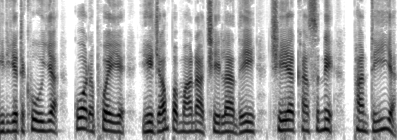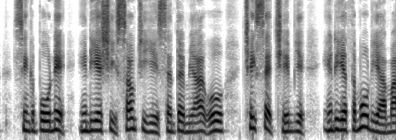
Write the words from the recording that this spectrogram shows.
ီဒီယာတစ်ခုအရကွာ့အဖွဲ့ရဲ့ရေချောင်းပမာဏခြေလန့်သည်ခြေရခန့်စနစ်ဖန်တီးရန်စင်ကာပူနှင့်အိန္ဒိယရှိစောင့်ကြည့်ရေးစင်တာများကိုချိတ်ဆက်ခြင်းဖြင့်အိန္ဒိယသမုဒ္ဒရာမှ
